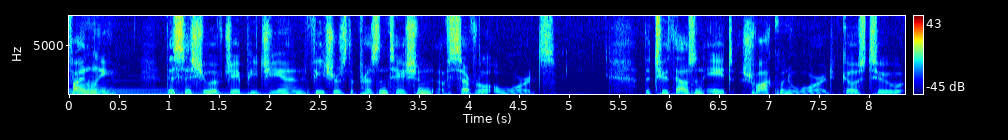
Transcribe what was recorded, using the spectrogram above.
Finally, this issue of JPGN features the presentation of several awards. The 2008 Shwachman Award goes to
